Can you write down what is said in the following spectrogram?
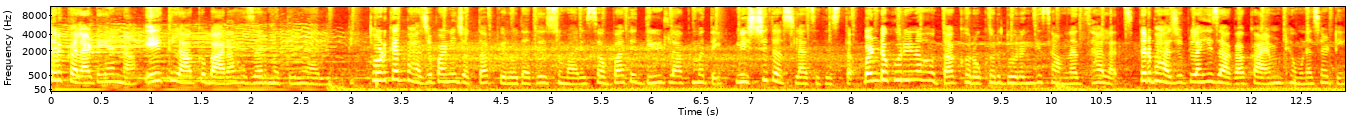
तर कलाटे यांना एक लाख बारा हजार मते मिळाली होती. थोडक्यात भाजप आणि जगताप विरोधातील सुमारे सव्वा ते दीड लाख मते निश्चित असल्याचं दिसतं. बंडखोरी न होता खरोखर दुरंगी सामना झालाच. तर भाजपला ही जागा कायम ठेवण्यासाठी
